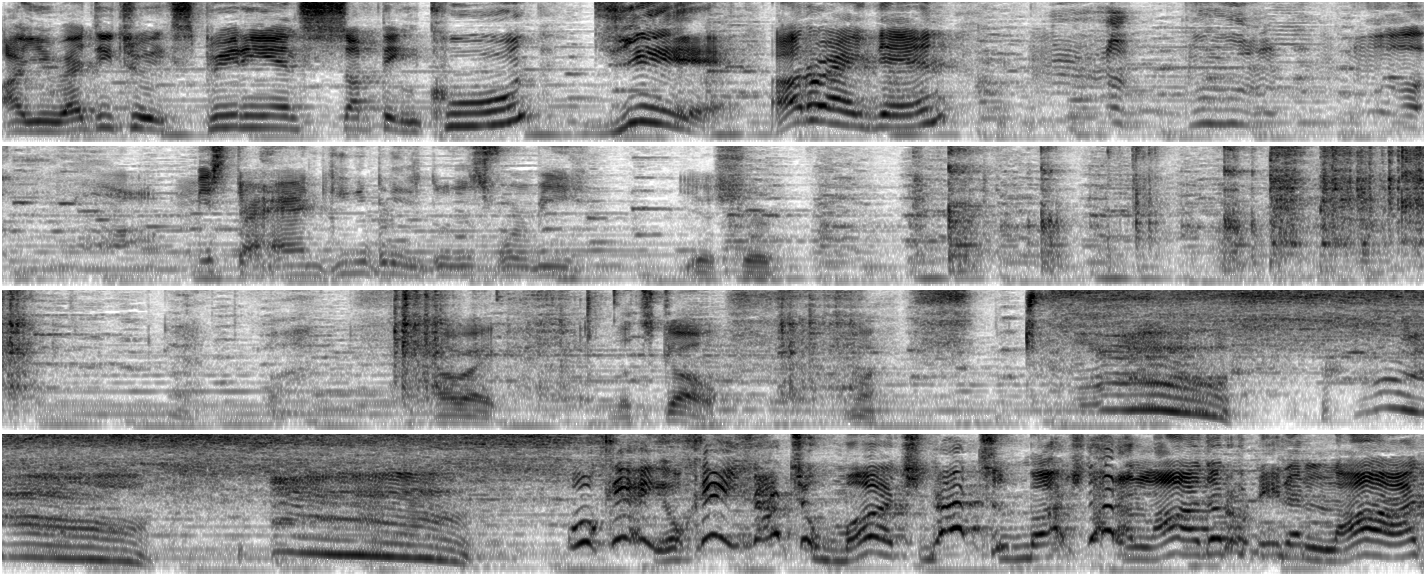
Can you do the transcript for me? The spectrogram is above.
Are you ready to experience something cool? Yeah! Alright then. Mr. Hand, can you please do this for me? Yeah, sure. Alright, let's go. Mm. Okay, okay, not too much, not too much, not a lot. I don't need a lot.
